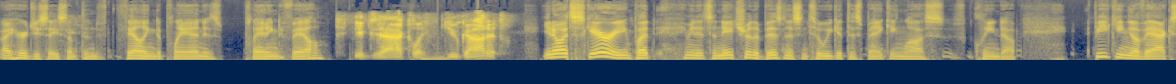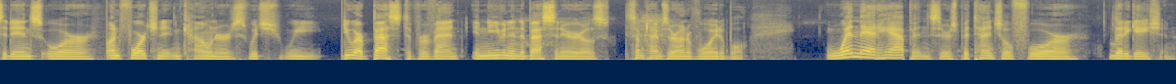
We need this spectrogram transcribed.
I heard you say something failing to plan is planning to fail. Exactly. Mm-hmm. You got it. You know, it's scary, but I mean, it's the nature of the business until we get this banking loss cleaned up. Speaking of accidents or unfortunate encounters, which we do our best to prevent, and even in the best scenarios, sometimes they're unavoidable. When that happens, there's potential for litigation,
